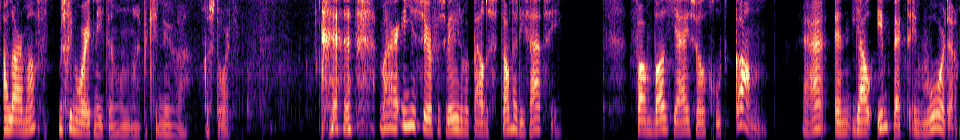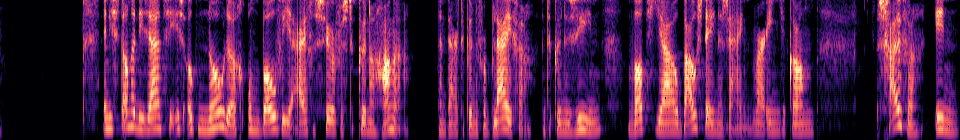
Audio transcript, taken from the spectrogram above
alarm af. Misschien hoor je het niet en dan heb ik je nu uh, gestoord. maar in je service wil je een bepaalde standaardisatie van wat jij zo goed kan. En jouw impact in woorden. En die standaardisatie is ook nodig om boven je eigen service te kunnen hangen en daar te kunnen verblijven en te kunnen zien wat jouw bouwstenen zijn waarin je kan schuiven in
